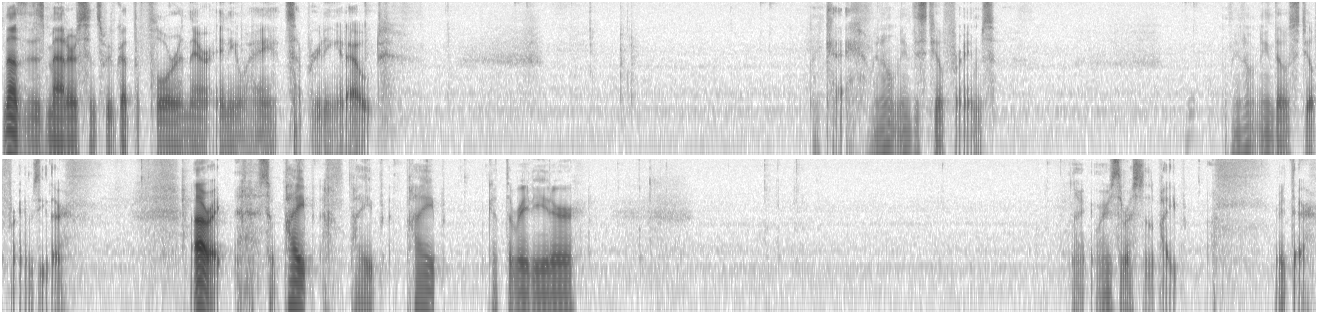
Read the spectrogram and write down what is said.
Not that this matters since we've got the floor in there anyway, separating it out. Okay, we don't need the steel frames. We don't need those steel frames either. All right, so pipe, pipe, pipe. Got the radiator. All right, where's the rest of the pipe? Right there.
